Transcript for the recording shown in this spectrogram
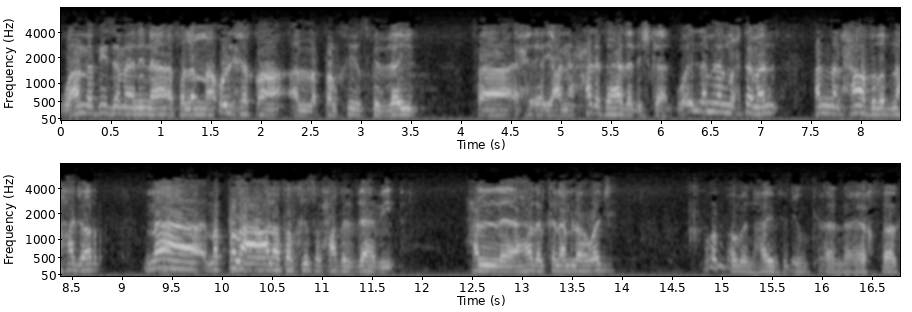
وأما في زماننا فلما ألحق التلخيص في الذيل ف يعني حدث هذا الإشكال. وإلا من المحتمل أن الحافظ ابن حجر ما ما اطلع على تلخيص الحافظ الذهبي. هل هذا الكلام له وجه؟ والله من حيث الإمكان لا يخفاك.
